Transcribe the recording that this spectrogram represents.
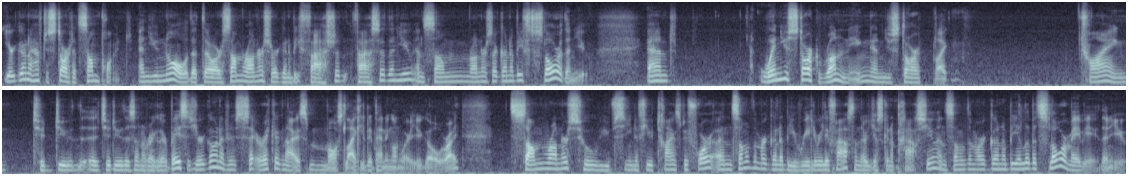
you're going to have to start at some point and you know that there are some runners who are going to be faster faster than you and some runners are going to be slower than you. And when you start running and you start like trying to do the, uh, to do this on a regular basis you're going to recognize most likely depending on where you go right? Some runners who you've seen a few times before and some of them are going to be really really fast and they're just going to pass you and some of them are going to be a little bit slower maybe than you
